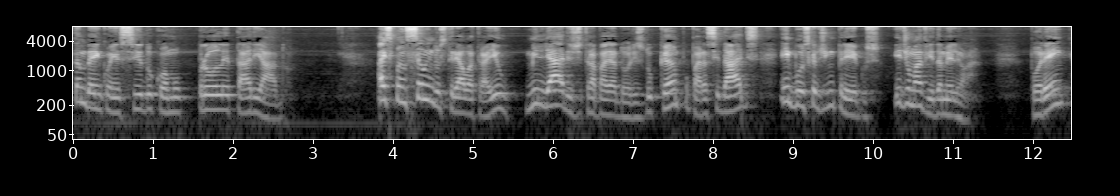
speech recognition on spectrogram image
também conhecido como proletariado. A expansão industrial atraiu milhares de trabalhadores do campo para as cidades em busca de empregos e de uma vida melhor. Porém,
